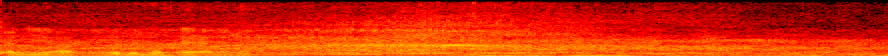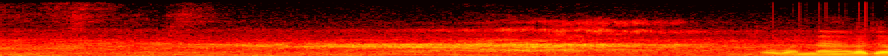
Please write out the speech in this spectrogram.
คันนี้ครับจะเป็นรถแอร์นะครับ เดี๋ยว วันหน้าก็จะ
